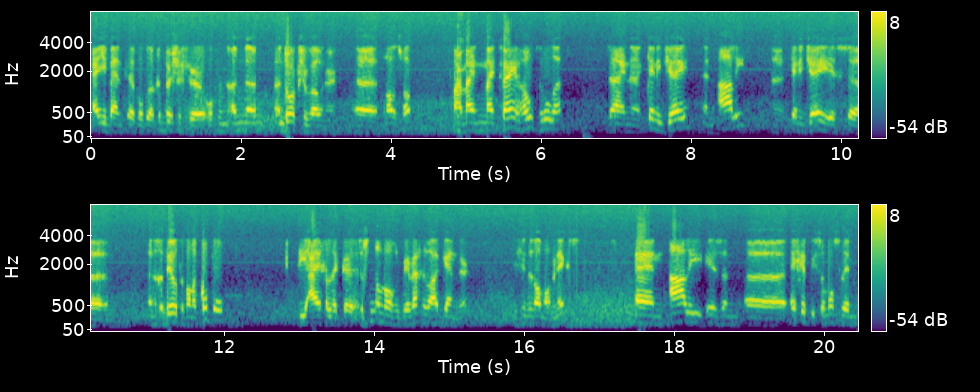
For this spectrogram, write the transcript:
en je bent bijvoorbeeld ook een buschauffeur of een, een, een, een dorpsbewoner. van alles wat. Maar mijn, mijn twee hoofdrollen zijn Kenny J en Ali. Kenny J is een gedeelte van een koppel. Die eigenlijk eh, zo snel mogelijk weer weg wil uit gender. Die vindt het allemaal voor niks. En Ali is een eh, Egyptische moslim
